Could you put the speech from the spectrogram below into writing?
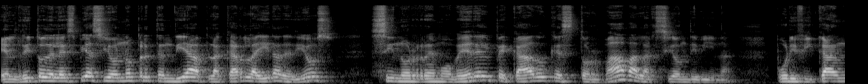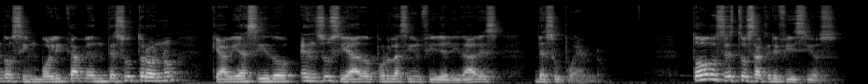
El rito de la expiación no pretendía aplacar la ira de Dios, sino remover el pecado que estorbaba la acción divina, purificando simbólicamente su trono que había sido ensuciado por las infidelidades de su pueblo. Todos estos sacrificios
